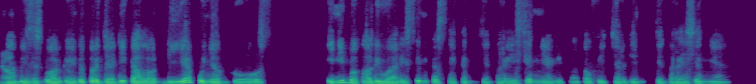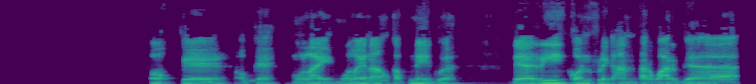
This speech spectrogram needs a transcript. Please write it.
Nah, bisnis keluarga itu terjadi kalau dia punya goals, ini bakal diwarisin ke second generation-nya gitu, atau future gen- generation-nya. Oke, oke. Mulai, mulai nangkep nih gue. Dari konflik antar warga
